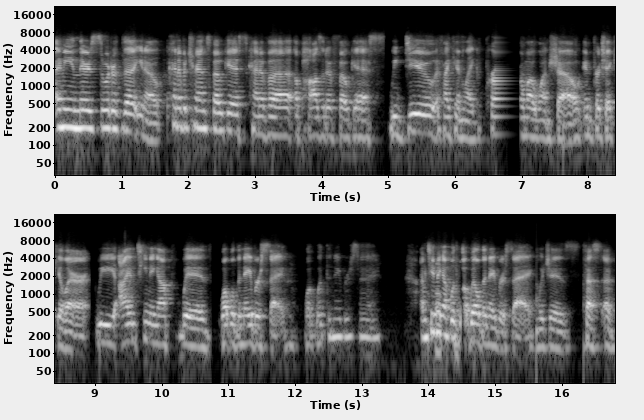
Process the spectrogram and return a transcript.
I mean, there's sort of the, you know, kind of a trans focus, kind of a, a positive focus. We do, if I can like promo one show in particular, we I am teaming up with What Will the Neighbors Say? What would the neighbors say? I'm teaming up with What Will the Neighbors Say, which is fest- uh,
